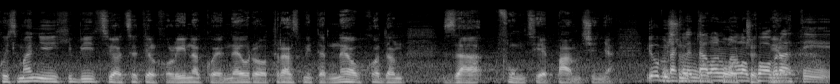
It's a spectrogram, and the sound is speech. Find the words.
koji smanjuje inhibiciju acetilholina koji je neurotransmiter neophodan za funkcije pamćenja. I obično dakle, da on malo povrati,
